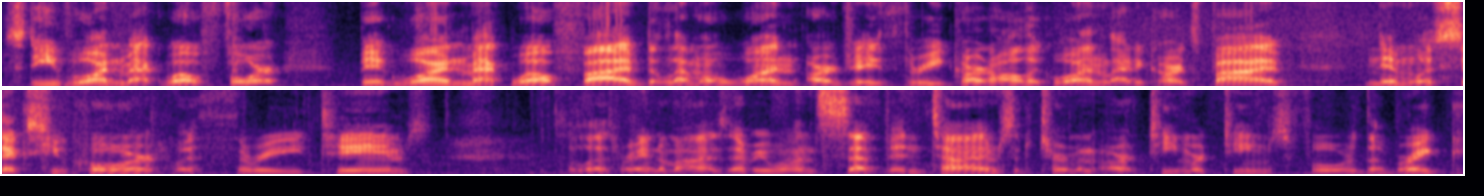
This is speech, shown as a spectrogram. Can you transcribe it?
Steve 1, Macwell 4. Big 1, Macwell 5, Dilemma 1, RJ 3, Cardaholic 1, Laddie Cards 5, Nim was 6, Hucor with 3 teams. So let's randomize everyone 7 times to determine our team or teams for the break.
